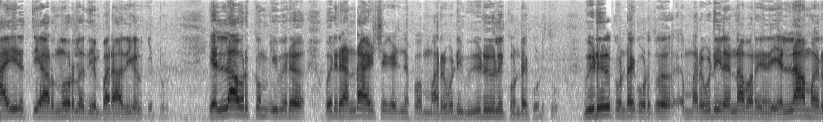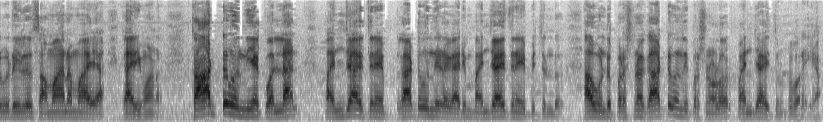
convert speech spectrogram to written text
ആയിരത്തി അറുന്നൂറിലധികം പരാതികൾ കിട്ടും. എല്ലാവർക്കും ഇവർ ഒരു രണ്ടാഴ്ച കഴിഞ്ഞപ്പോൾ മറുപടി വീടുകളിൽ കൊണ്ടേ കൊടുത്തു. വീടുകളിൽ കൊണ്ടേ കൊടുത്ത് മറുപടിയിൽ എന്നാ പറയുന്നത്? എല്ലാ മറുപടിയിലും സമാനമായ കാര്യമാണ്. കാട്ടുപന്നിയെ കൊല്ലാൻ പഞ്ചായത്തിനെ കാട്ടുപന്നിയുടെ കാര്യം പഞ്ചായത്തിനെ ഏൽപ്പിച്ചിട്ടുണ്ട്. അതുകൊണ്ട് പ്രശ്നം കാട്ടുപന്നി പ്രശ്നമുള്ളവർ പഞ്ചായത്തിനോട് പറയാം.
